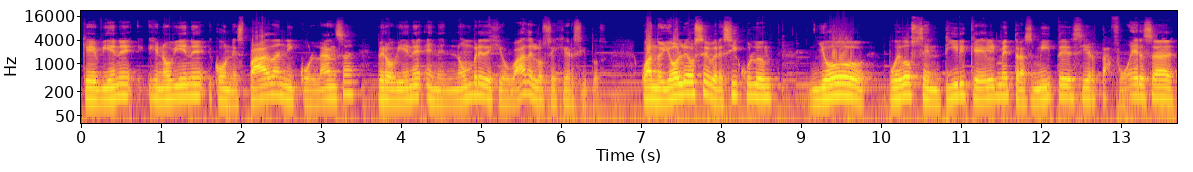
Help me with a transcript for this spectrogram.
que viene que no viene con espada ni con lanza, pero viene en el nombre de Jehová de los ejércitos. Cuando yo leo ese versículo, yo puedo sentir que Él me transmite cierta fuerza,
